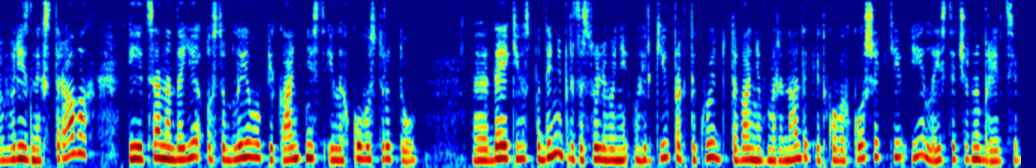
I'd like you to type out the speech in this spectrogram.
в різних стравах, і це надає особливу пікантність і легку гостроту. Е, Деякі господині при засолюванні огірків практикують додавання в маринади квіткових кошиків і листя чорнобривців,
